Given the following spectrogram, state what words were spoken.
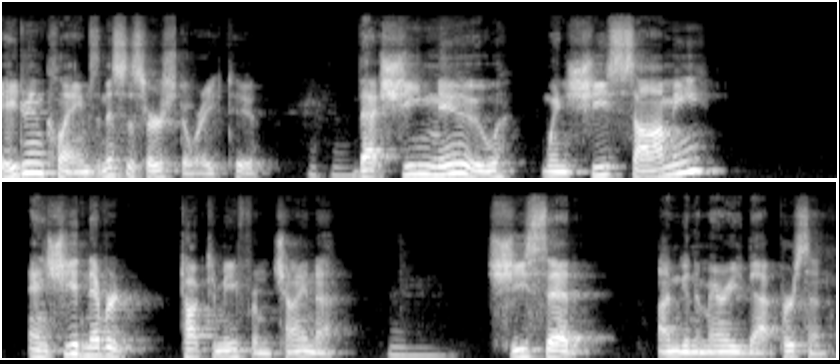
Adrian claims, and this is her story too, Mhm. that she knew when she saw me, and she had never talked to me from China. Mm. She said, I'm going to marry that person.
